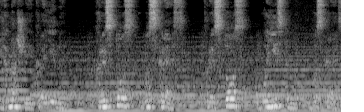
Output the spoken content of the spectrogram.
для нашої країни. Христос Воскрес! Христос воістину Воскрес!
